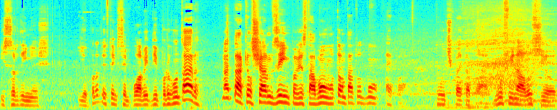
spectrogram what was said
e sardinhas. E eu, pronto, eu tenho sempre o hábito de perguntar: não está aquele charmezinho para ver se está bom, então está tudo bom. É pá, tudo espetacular. No final, o senhor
